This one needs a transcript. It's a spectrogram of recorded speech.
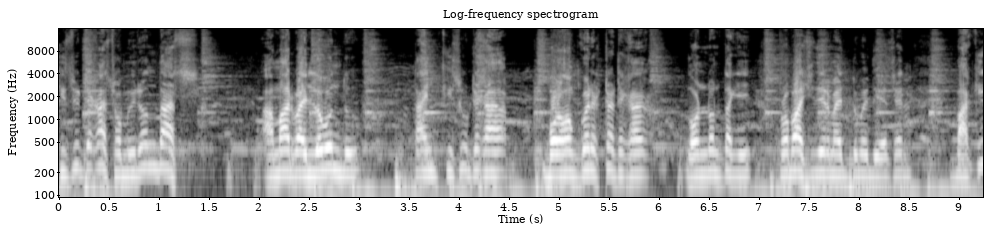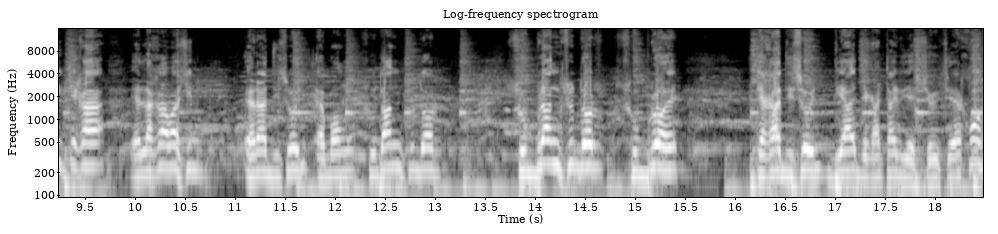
কিছু টাকা সমীরণ দাস, আমার বাল্যবন্ধু তাই কিছু টাকা বড় অঙ্কর একটা টাকা লন্ডন থাকি প্রবাসীদের মাধ্যমে দিয়েছেন। বাকি টাকা এলাকাবাসীর এরা দিছই এবং সুধাংশুদর শুভ্রাংশুদর শুভ্রয় টাকা দিছই দিয়া জায়গাটা রেজিস্ট্রি হয়েছে এখন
